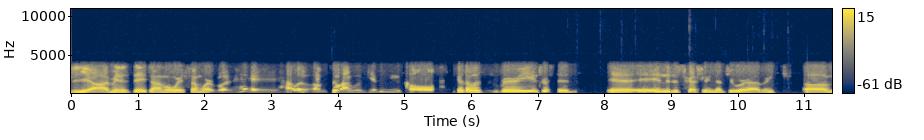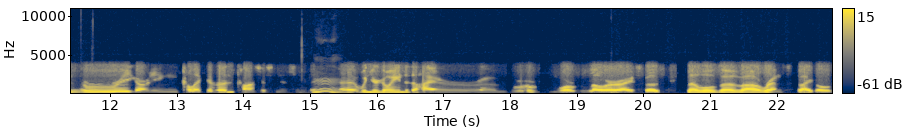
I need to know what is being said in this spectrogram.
yeah, I mean, it's daytime away somewhere, but hey, hello. Um, so I was giving you a call because I was very interested in, in the discussion that you were having um, regarding collective unconsciousness Mm. uh, when you're going into the higher uh, or or lower, I suppose, levels of uh, REM cycles.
